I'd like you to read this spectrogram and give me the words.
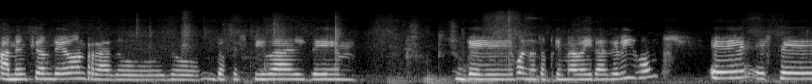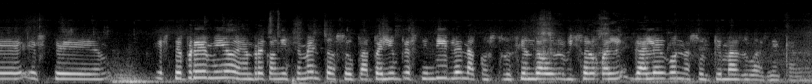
a mención de honra do, do, do festival de, de bueno, do Primavera de Vigo, E este, este, este premio é un recoñecemento ao seu papel imprescindible na construción do audiovisual galego nas últimas dúas décadas.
